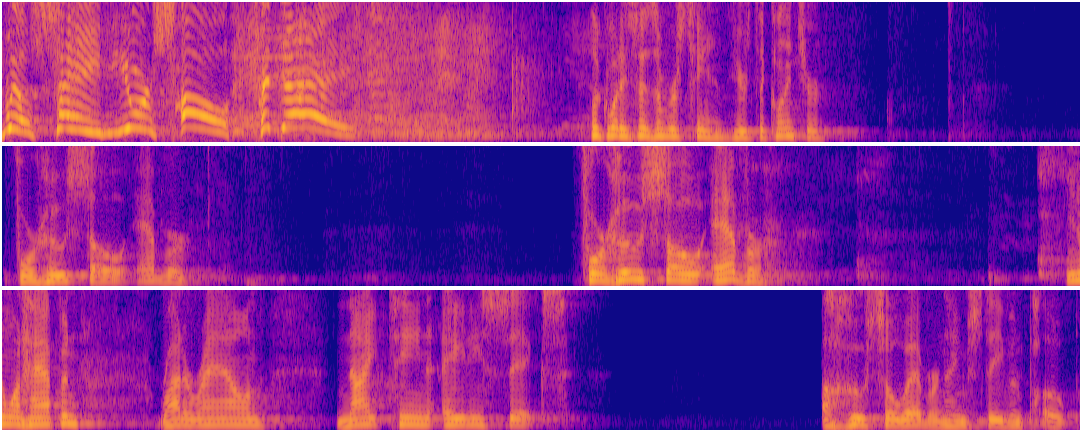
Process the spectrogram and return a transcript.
will save your soul today. Look what he says in verse 10. Here's the clincher. For whosoever, for whosoever, you know what happened? Right around 1986, a whosoever named Stephen Pope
